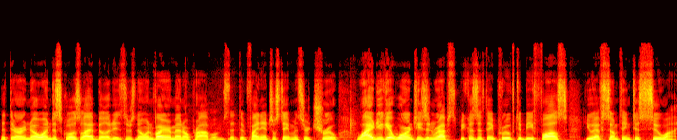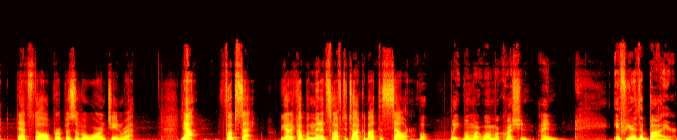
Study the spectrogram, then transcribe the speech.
that there are no undisclosed liabilities, there's no environmental problems, that the financial statements are true. Why do you get warranties and reps? Because if they prove to be false, you have something to sue on. That's the whole purpose of a warranty and rep. Now, flip side. We got a couple minutes left to talk about the seller. Well, wait, one more one more question. And if you're the buyer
